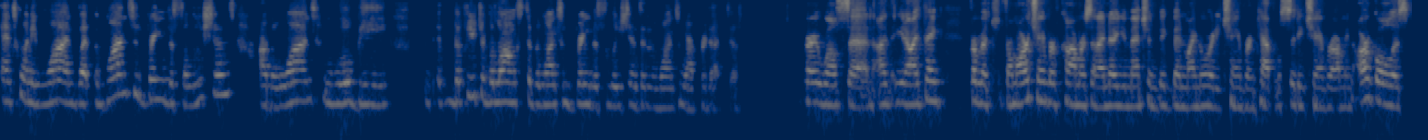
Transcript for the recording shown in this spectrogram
and 21 but the ones who bring the solutions are the ones who will be the future belongs to the ones who bring the solutions and the ones who are productive very well said i you know i think from a, from our Chamber of Commerce, and I know you mentioned Big Bend Minority Chamber and Capital City Chamber. I mean, our goal is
